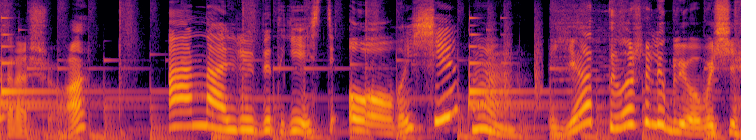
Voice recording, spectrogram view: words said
Хорошо. Она любит есть овощи. Хм, я тоже люблю овощи.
